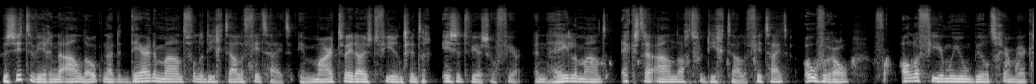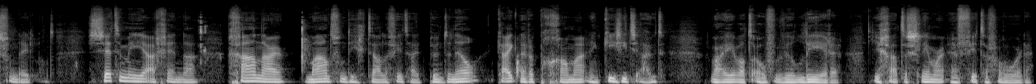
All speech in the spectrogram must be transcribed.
We zitten weer in de aanloop naar de derde maand van de digitale fitheid. In maart 2024 is het weer zover. Een hele maand extra aandacht voor digitale fitheid. Overal voor alle 4 miljoen beeldschermwerkers van Nederland. Zet hem in je agenda. Ga naar maandvandigitalefitheid.nl. Kijk naar het programma en kies iets uit waar je wat over wil leren. Je gaat er slimmer en fitter van worden.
